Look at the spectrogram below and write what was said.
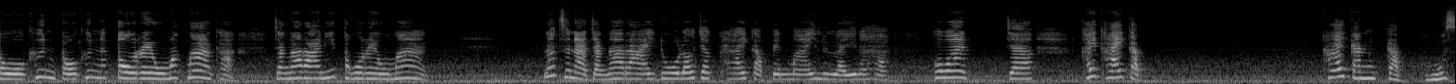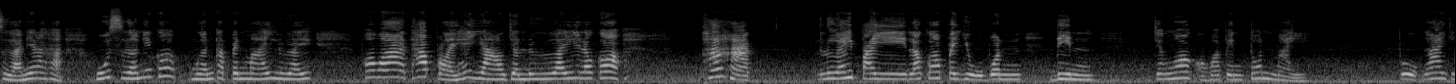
โตขึ้นโตขึ้นนะโตเร็วมากๆค่ะ จากนารายนี้โตเร็วมาก ลักษณะจากนารายดูแล้วจะคล้ายกับเป็นไม้เลื้อยนะคะ เพราะว่าจะคล้ายๆกับคล้ายกันกับหูเสือเนี่ยแหละค่ะ หูเสือนี่ก็เหมือนกับเป็นไม้เลื้อย เพราะว่าถ้าปล่อยให้ยาวจะเลื้อยแล้วก็ถ้าหากเลื้อยไปแล้วก็ไปอยู่บนดิน จะงอกออกมาเป็นต้นใหม่ ปลูกง่ายจ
